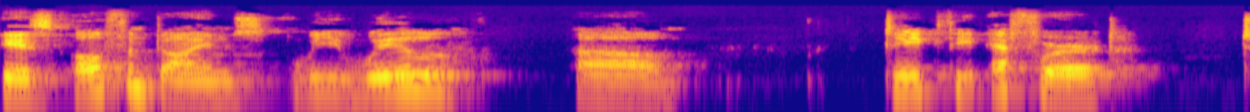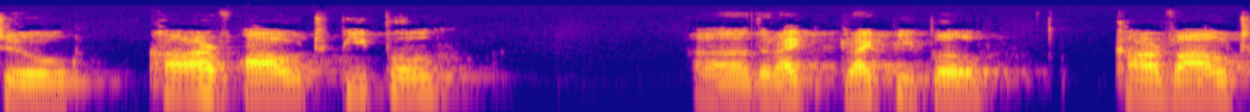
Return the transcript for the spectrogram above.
is oftentimes we will uh, take the effort to carve out people, uh, the right right people, carve out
